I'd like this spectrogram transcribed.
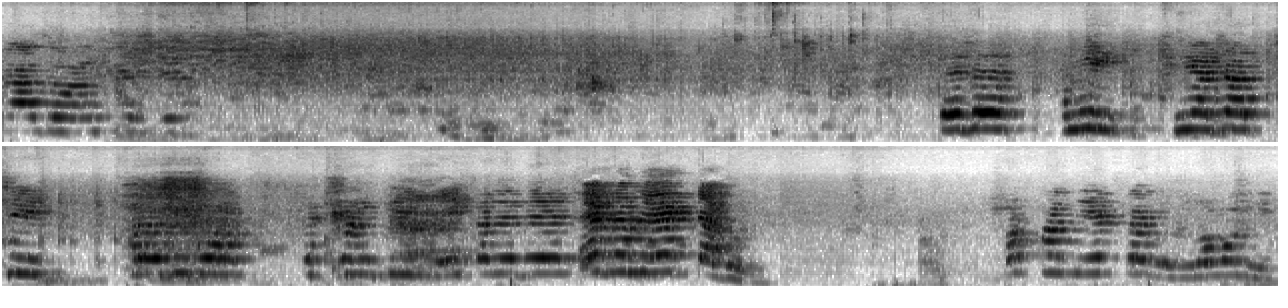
কাজ বাকি আছে এই যে আমি নিয়ে যাচ্ছি এখান একটা করে সবখানে একটা করে লবণ নিয়ে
